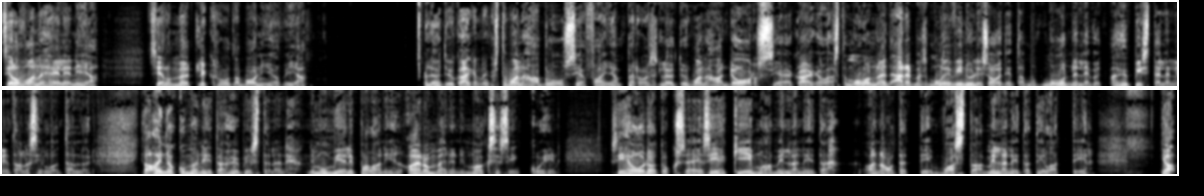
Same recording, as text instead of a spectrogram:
Siellä on Van Halen ja siellä on Mötley Crueta, Bon Jovia, löytyy kaikenlaista vanhaa bluesia Fajan peroista, löytyy vanhaa Doorsia ja kaikenlaista. Mulla on näitä äärimmäisiä, mulla ei vinylisoitinta, mutta mulla on ne levyt. Mä hypistelen niitä aina silloin tällöin. Ja aina kun mä niitä hypistelen, niin mun mieli palaa niihin Iron Maidenin maksisinkkuihin, siihen odotukseen ja siihen kiimaan, millä niitä aina otettiin vastaan, millä niitä tilattiin. Ja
